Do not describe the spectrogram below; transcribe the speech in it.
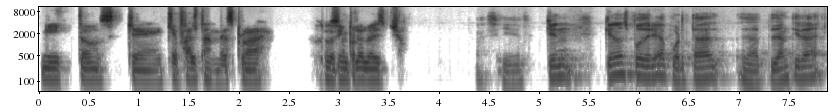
mitos que, que faltan de explorar. Eso siempre lo he dicho. Así es. ¿Qué, ¿Qué, nos podría aportar la Atlántida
